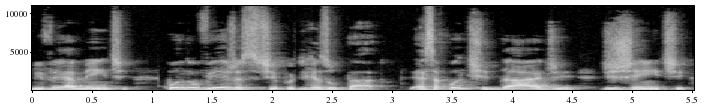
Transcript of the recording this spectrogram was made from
me veem à mente quando eu vejo esse tipo de resultado. Essa quantidade de gente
